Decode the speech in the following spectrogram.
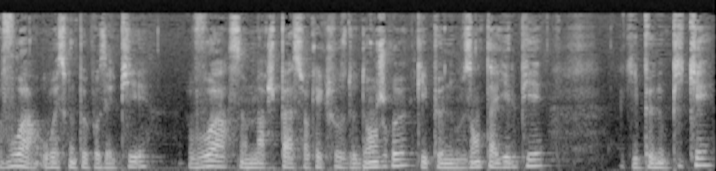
voir où est-ce qu'on peut poser le pied, voir si on ne marche pas sur quelque chose de dangereux qui peut nous entailler le pied, qui peut nous piquer,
